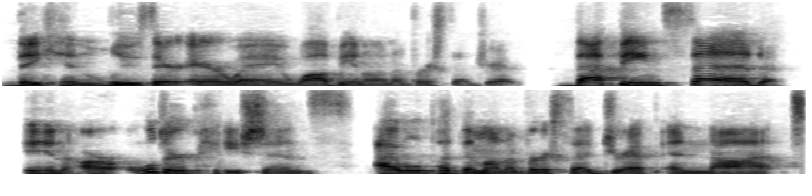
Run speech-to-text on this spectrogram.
they can lose their airway while being on a Versed drip. That being said, in our older patients, I will put them on a Versed drip and not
